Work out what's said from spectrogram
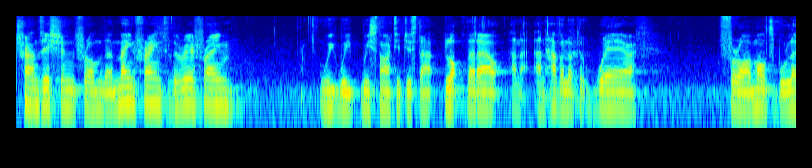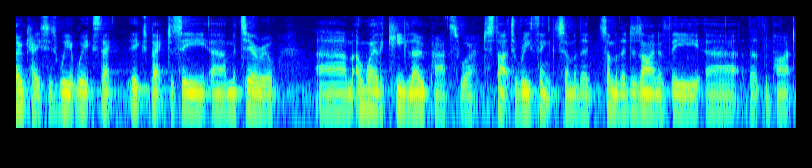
transition from the main frame to the rear frame, we, we, we started just to block that out and, and have a look at where, for our multiple load cases, we, we expect, expect to see uh, material um, and where the key load paths were to start to rethink some of the, some of the design of the, uh, the, the part.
